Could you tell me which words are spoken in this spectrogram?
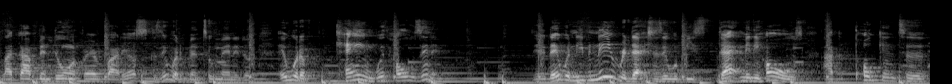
like I've been doing for everybody else because it would have been too many to. It would have came with holes in it. They wouldn't even need redactions. It would be that many holes I could poke into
